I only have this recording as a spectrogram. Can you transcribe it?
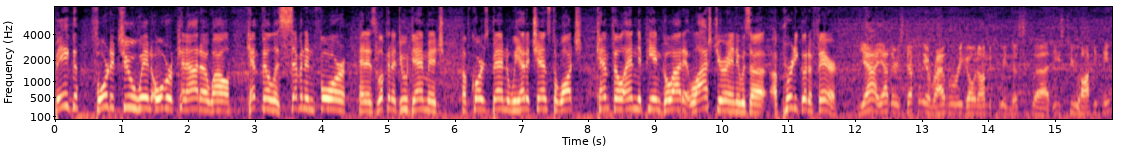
big 4 to 2 win over Canada while Kemptville is 7 and 4 and is looking to do damage. Of course, Ben, we had a chance to watch Kemptville and Nepean go at it last year and it was a, a pretty good affair. Yeah, yeah, there's definitely a rivalry going on between this uh, these two hockey teams.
